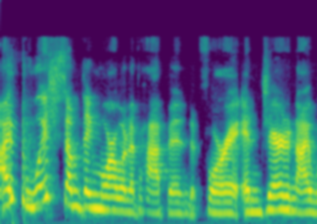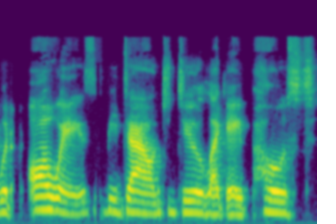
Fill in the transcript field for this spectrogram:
I wish something more would have happened for it. And Jared and I would always be down to do like a post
